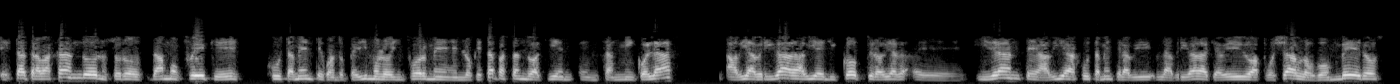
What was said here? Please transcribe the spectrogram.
está trabajando, nosotros damos fe que justamente cuando pedimos los informes en lo que está pasando aquí en, en San Nicolás, había brigada, había helicóptero, había eh, hidrantes, había justamente la, la brigada que había ido a apoyar, los bomberos.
